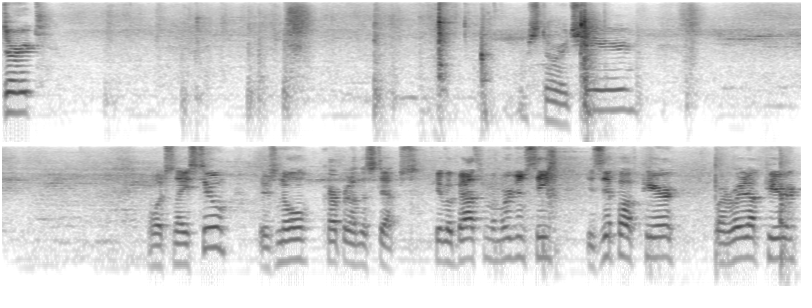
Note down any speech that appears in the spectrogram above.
dirt. More storage here. what's nice too, there's no carpet on the steps. If you have a bathroom emergency, you zip up here, run right up here,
